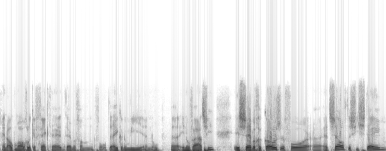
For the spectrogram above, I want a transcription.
En ook mogelijk effecten hè, in termen van, op de economie en op uh, innovatie. Is ze hebben gekozen voor uh, hetzelfde systeem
